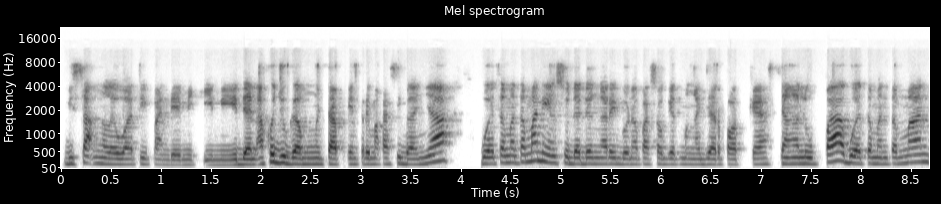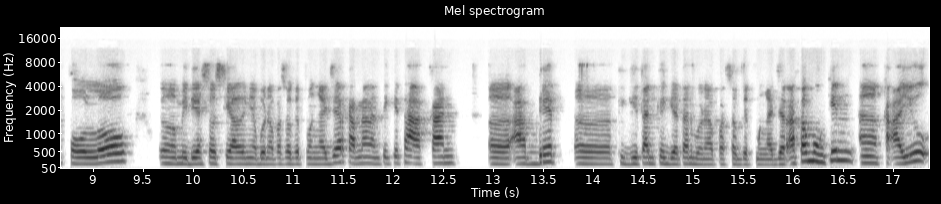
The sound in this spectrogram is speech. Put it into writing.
bisa melewati pandemik ini. Dan aku juga mengucapkan terima kasih banyak buat teman-teman yang sudah dengerin Bonapa Soget Mengajar Podcast. Jangan lupa buat teman-teman follow uh, media sosialnya Bonapa Soget Mengajar karena nanti kita akan uh, update uh, kegiatan-kegiatan Bonapa Soget Mengajar. Atau mungkin uh, Kak Ayu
